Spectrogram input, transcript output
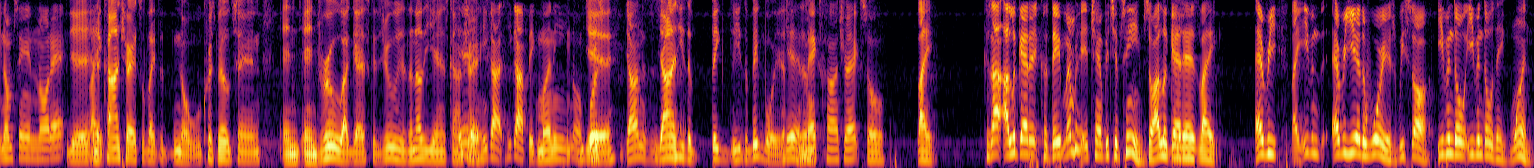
you know what I'm saying, and all that. yeah, and the contracts with like the you know Khris Middleton and and Jrue, I guess, because Jrue is another year in his contract. yeah, he got he got big money. You know, of Yeah. course, Giannis is Giannis, he's a big, he's the big boy. That's yeah him. max contract. So like, cause I, I look at it because they remember they're a championship team. So I look at it as like every like even every year the Warriors we saw even though even though they won,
